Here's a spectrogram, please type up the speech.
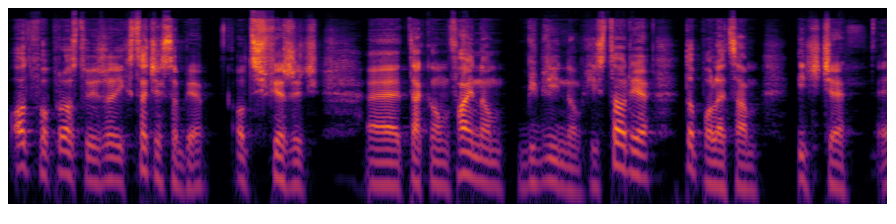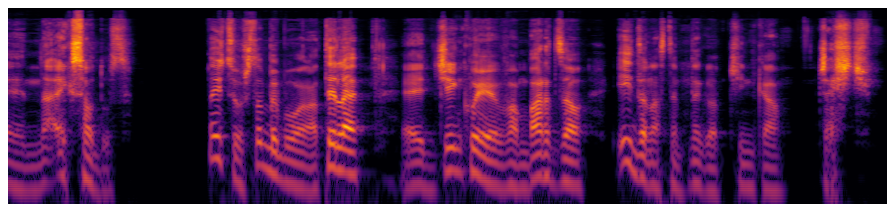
Od po prostu, jeżeli chcecie sobie odświeżyć e, taką fajną biblijną historię, to polecam, idźcie e, na Exodus. No i cóż, to by było na tyle. Dziękuję Wam bardzo i do następnego odcinka. Cześć!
